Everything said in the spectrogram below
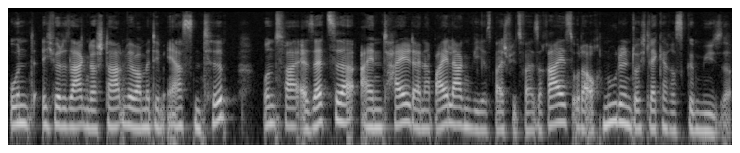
Und ich würde sagen, da starten wir mal mit dem ersten Tipp. Und zwar ersetze einen Teil deiner Beilagen, wie jetzt beispielsweise Reis oder auch Nudeln, durch leckeres Gemüse.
